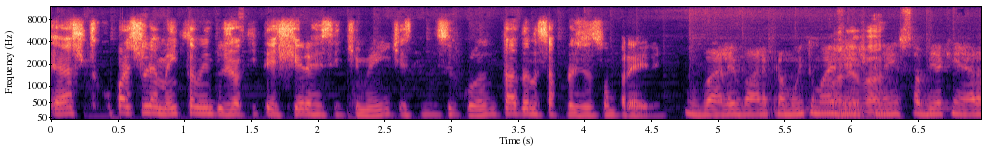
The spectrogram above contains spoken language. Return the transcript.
eu acho que o compartilhamento também do Joaquim Teixeira recentemente, assim, circulando, tá dando essa projeção para ele. Vale, vale para muito mais vale, gente vale. que nem sabia quem era.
